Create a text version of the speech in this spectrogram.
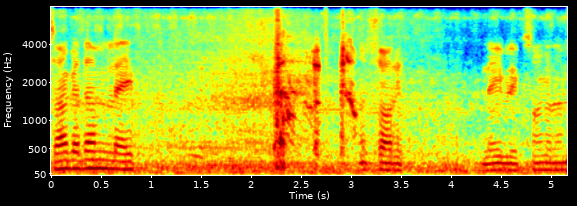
സ്വാഗതം ലൈഫ്. സോറി. ലൈവിലേക്ക് സ്വാഗതം.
